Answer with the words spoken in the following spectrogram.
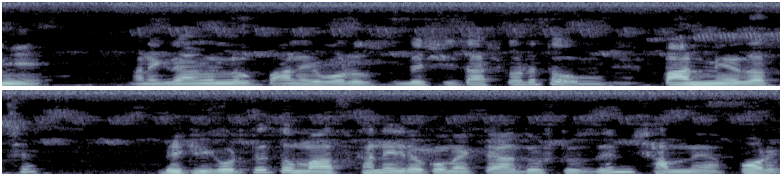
নিয়ে। মানে গ্রামের লোক পানের বড় বেশি চাষ করে তো পান নিয়ে যাচ্ছে বিক্রি করতে। তো মাঝখানে এরকম একটা দুষ্টু দিন সামনে পড়ে।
